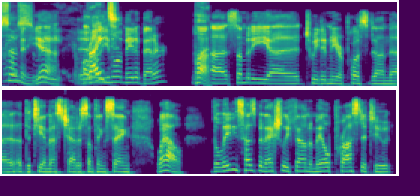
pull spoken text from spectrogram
so Criminy, yeah. sweet. Although, Right? You know what made it better? Huh. Uh, somebody uh, tweeted me or posted on uh, the TMS chat or something saying, "Wow, the lady's husband actually found a male prostitute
